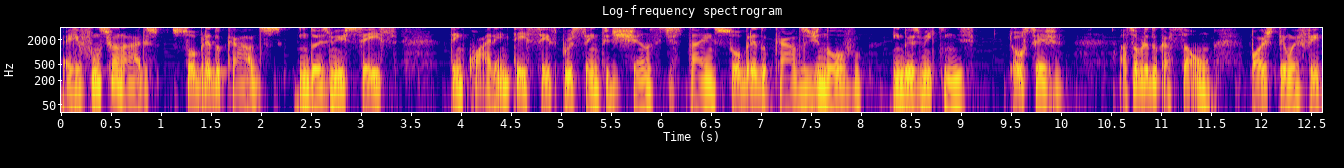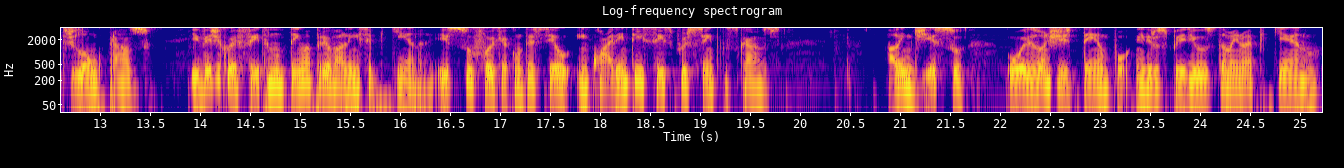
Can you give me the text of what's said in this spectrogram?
é que funcionários sobreeducados em 2006 têm 46% de chance de estarem sobreeducados de novo em 2015. Ou seja, a sobreeducação pode ter um efeito de longo prazo. E veja que o efeito não tem uma prevalência pequena. Isso foi o que aconteceu em 46% dos casos. Além disso, o horizonte de tempo entre os períodos também não é pequeno,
